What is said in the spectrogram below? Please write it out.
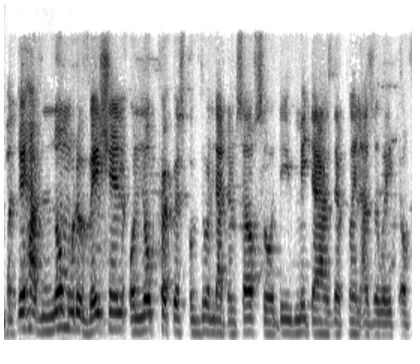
but they have no motivation or no purpose of doing that themselves. So they make that as their plan as a way of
